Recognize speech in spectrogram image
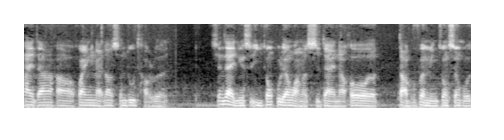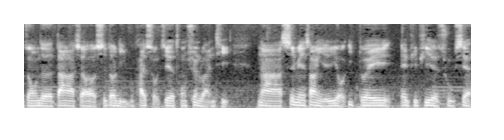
嗨，大家好，欢迎来到深度讨论。现在已经是移动互联网的时代，然后大部分民众生活中的大大小小事都离不开手机的通讯软体。那市面上也有一堆 APP 的出现，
